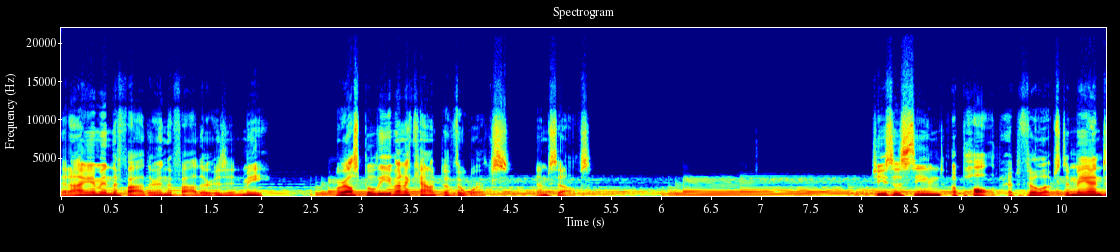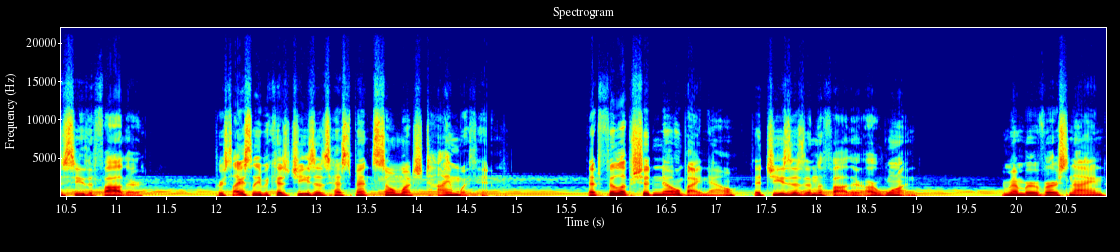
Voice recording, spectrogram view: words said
that I am in the Father and the Father is in me, or else believe on account of the works themselves. Jesus seemed appalled at Philip's demand to see the Father, precisely because Jesus has spent so much time with him that Philip should know by now that Jesus and the Father are one. Remember verse 9,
